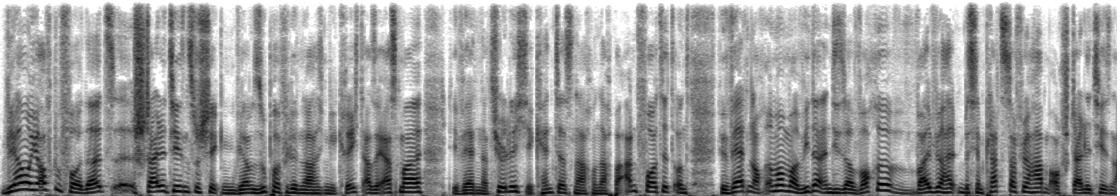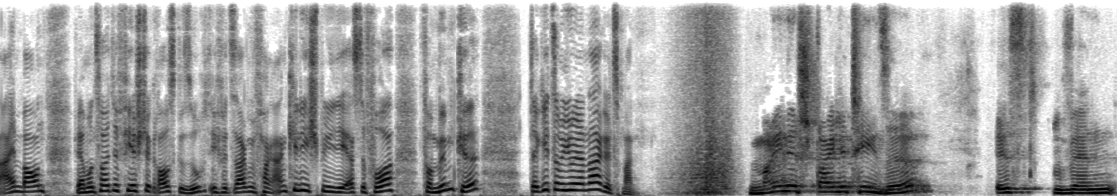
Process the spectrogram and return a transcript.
Wir haben euch aufgefordert, äh, steile Thesen zu schicken. Wir haben super viele Nachrichten gekriegt. Also erstmal, die werden natürlich, ihr kennt das, nach und nach beantwortet. Und wir werden auch immer mal wieder in dieser Woche, weil wir halt ein bisschen Platz dafür haben, auch steile Thesen einbauen. Wir haben uns heute vier Stück rausgesucht. Ich würde sagen, wir fangen an, Kili. Ich spiele die erste vor. Von Mimke. Da geht es um Julian Nagelsmann. Meine steile These ist, wenn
